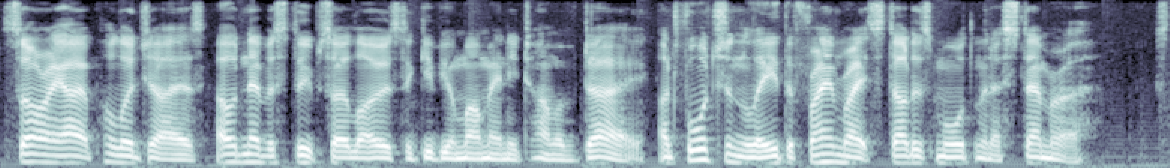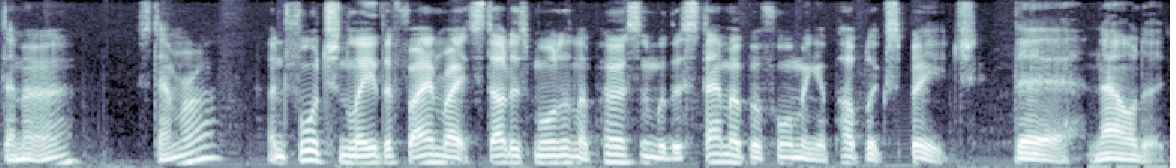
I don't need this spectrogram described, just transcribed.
Sorry, I apologise. I would never stoop so low as to give your mum any time of day. Unfortunately, the frame rate stutters more than a stammerer. Stammerer? Stammerer? Unfortunately, the frame rate stutters more than a person with a stammer performing a public speech. There, nailed it.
